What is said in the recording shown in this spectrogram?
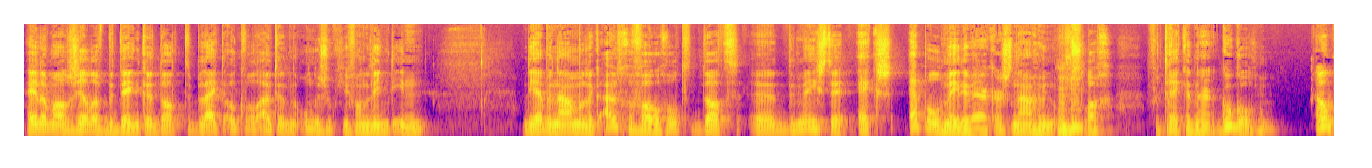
helemaal zelf bedenken, dat blijkt ook wel uit een onderzoekje van LinkedIn. Die hebben namelijk uitgevogeld dat eh, de meeste ex-Apple-medewerkers na hun ontslag vertrekken naar Google. Oh,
